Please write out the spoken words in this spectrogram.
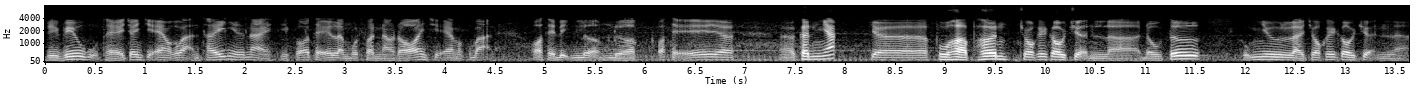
review cụ thể cho anh chị em và các bạn thấy như thế này, thì có thể là một phần nào đó anh chị em và các bạn có thể định lượng được, có thể ờ, ờ, cân nhắc ờ, phù hợp hơn cho cái câu chuyện là đầu tư cũng như là cho cái câu chuyện là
